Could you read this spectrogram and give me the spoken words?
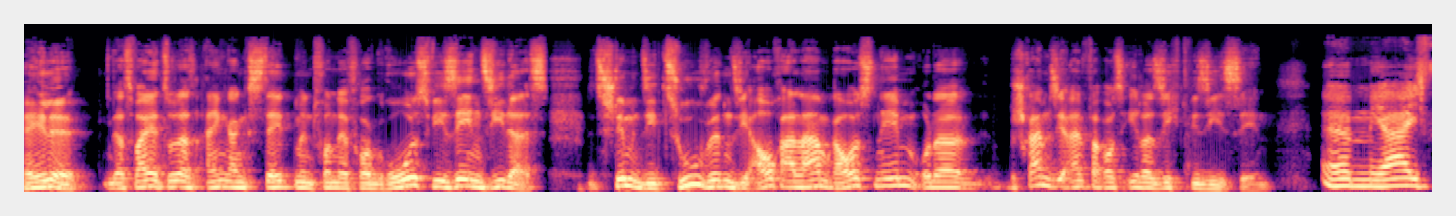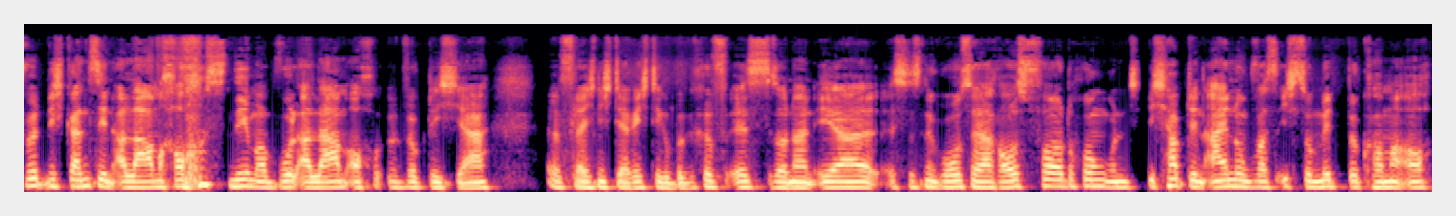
Herr Hille, das war jetzt so das Eingangsstatement von der Frau Groß. Wie sehen Sie das? Stimmen Sie zu? Würden Sie auch Alarm rausnehmen oder beschreiben Sie einfach aus Ihrer Sicht, wie Sie es sehen? Ähm, ja, ich würde nicht ganz den Alarm rausnehmen, obwohl Alarm auch wirklich ja äh, vielleicht nicht der richtige Begriff ist, sondern eher es ist eine große Herausforderung und ich habe den Eindruck, was ich so mitbekomme auch,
